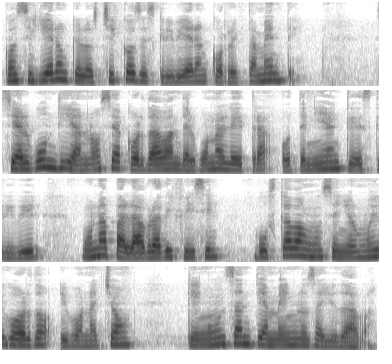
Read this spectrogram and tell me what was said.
consiguieron que los chicos escribieran correctamente. Si algún día no se acordaban de alguna letra o tenían que escribir una palabra difícil, buscaban un señor muy gordo y bonachón que en un santiamén los ayudaba.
